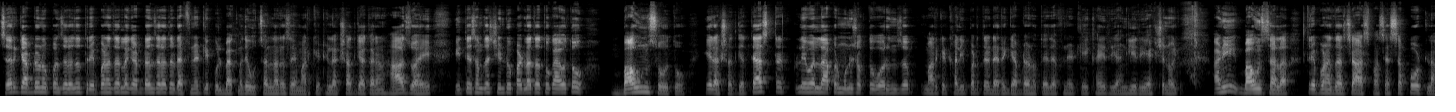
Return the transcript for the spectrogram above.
जर गॅपडाऊन ओपन झालं तर त्रेपन्न हजारला गॅपडाऊन झाला तर डेफिनेटली पुलबॅकमध्ये उचलणारच आहे मार्केट हे लक्षात घ्या कारण हा जो आहे इथे समजा चेंडू पडला तर तो काय होतो? बाउन्स होतो हे लक्षात घ्या. त्याच लेवलला आपण म्हणू शकतो वरून जर मार्केट खाली पडतं डायरेक्ट गॅपडाऊन होतं डेफिनेटली काही चांगली रिॲक्शन होईल आणि बाउन्स झाला त्रेपन्न हजारच्या आसपास या सपोर्टला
